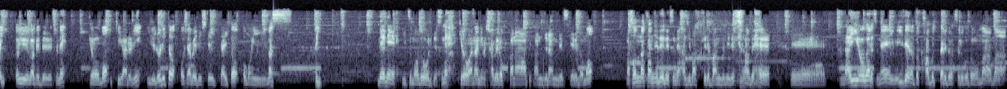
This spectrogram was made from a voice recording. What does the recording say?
はい。というわけでですね、今日も気軽にゆるりとおしゃべりしていきたいと思います。はい。でね、いつも通りですね、今日は何を喋ろっかなーって感じなんですけれども、まあ、そんな感じでですね、始まってる番組ですので、えー、内容がですね、以前のと被ったりとかすることもまあまあ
